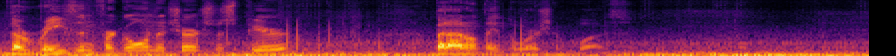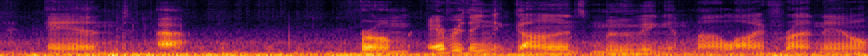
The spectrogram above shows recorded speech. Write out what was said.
the reason for going to church was pure, but I don't think the worship was. And I, from everything that God's moving in my life right now,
